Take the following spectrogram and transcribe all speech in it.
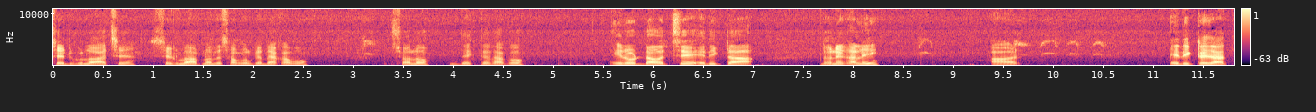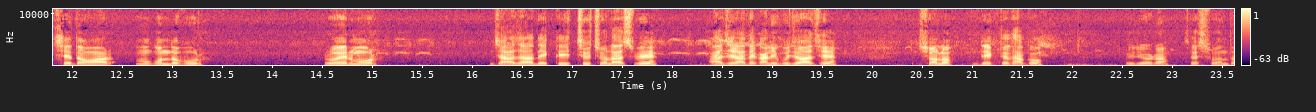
সেটগুলো আছে সেগুলো আপনাদের সকলকে দেখাবো। চলো দেখতে থাকো। এই রোডটা হচ্ছে এদিকটা ধনেখালি। আর এদিকটা যাচ্ছে তোমার মুকুন্দপুর, রোয়ের মোড়। যা যা দেখতে ইচ্ছুক চলে আসবে। আজ রাতে কালী পুজো আছে। চলো, দেখতে থাকো ভিডিওটা শেষ পর্যন্ত।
